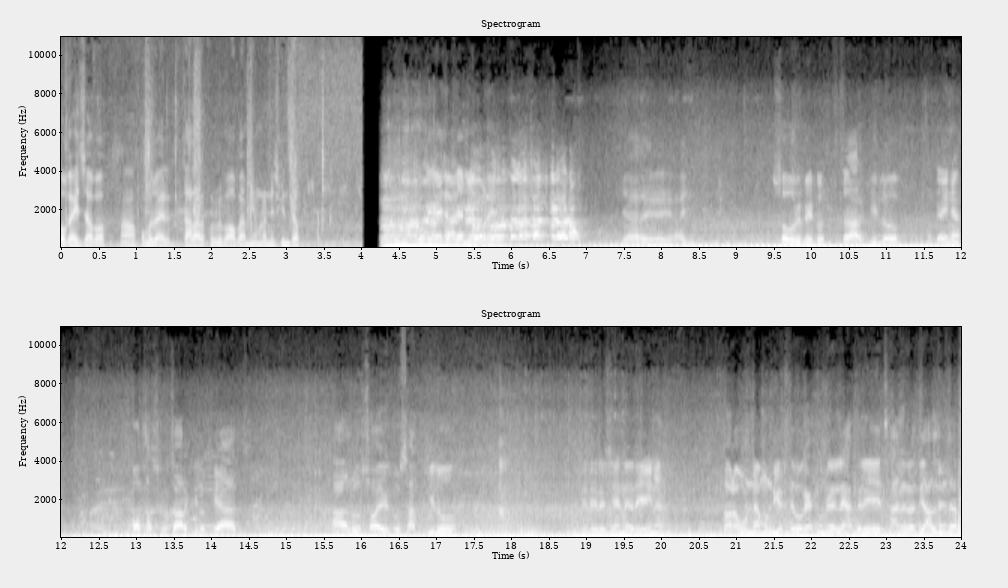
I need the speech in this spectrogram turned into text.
ओके चाहिँ अब पङ्कज भाइले तालाहरू खोल्नु भयो अब हामी यहाँबाट निस्किन्छौँ। ओके हामी सौ रुपियाँको चार किलो होइन पचासको चार किलो प्याज आलु सयको सात किलो। धेरै सानोहरू होइन? तर हुन्डा मुन्डी जस्तै हो क्या? उनीहरूले आफैले छानेर हालिदिन्छन्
